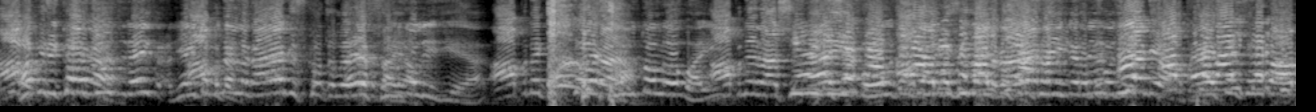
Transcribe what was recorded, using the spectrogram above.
हम पिक एंड चूज़ नहीं यही तो आपने लगाया किसको? चलो सुन तो लीजिए यार। आपने किसको सुन तो लो भाई। आपने राशि क्या नहीं बोल के सवाल लगाया नहीं। करने को दिया गया? ऐसे कर सिर्फ़ आप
